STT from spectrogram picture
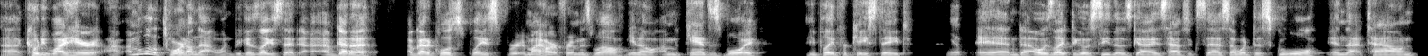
Uh, Cody Whitehair, I'm a little torn on that one because, like I said, I've got a I've got a close place for in my heart for him as well. You know, I'm a Kansas boy. He played for K State. Yep. And I always like to go see those guys have success. I went to school in that town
